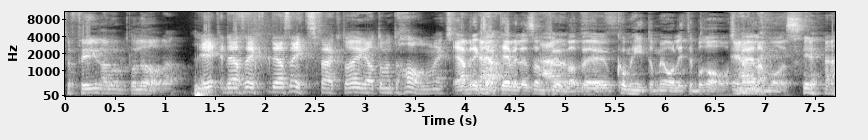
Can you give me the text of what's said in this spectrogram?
Så 4-0 på lördag. Eh, Deras, X-factor är ju att de inte har någon Ja X-factor. men exakt, Ja. det är väl en sån Ja, klubb att eh, kom hit och må lite bra och spela med oss. Ja.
